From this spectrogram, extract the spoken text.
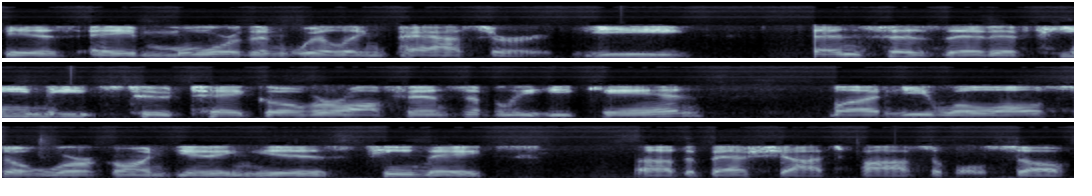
is a more than willing passer. He senses that if he needs to take over offensively, he can, but he will also work on getting his teammates uh, the best shots possible. So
